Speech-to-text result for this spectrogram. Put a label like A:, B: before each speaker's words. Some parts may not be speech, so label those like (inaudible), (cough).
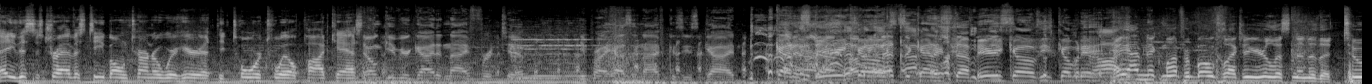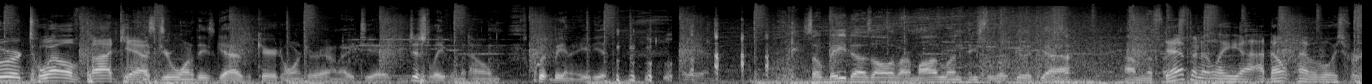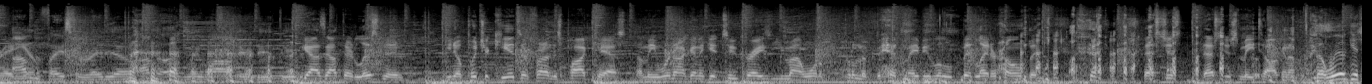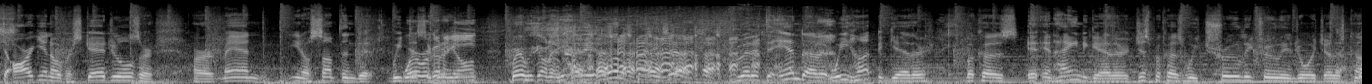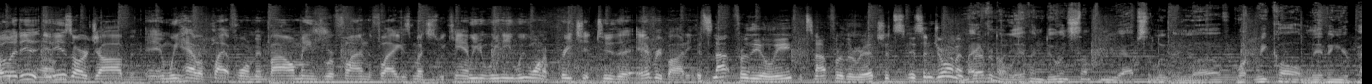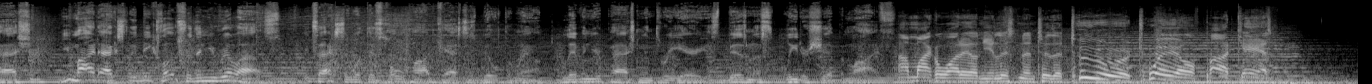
A: Hey, this is Travis T Bone Turner. We're here at the Tour 12 podcast.
B: Don't give your guide a knife for a tip. He probably has a knife because he's a guide. (laughs) kind of
C: Here he
B: I mean,
C: comes.
B: that's the kind of stuff.
C: Here he comes. He's coming in hot.
D: Hey, I'm Nick Mundt from Bone Collector. You're listening to the Tour 12 podcast.
E: If you're one of these guys that carried horns around ATA, just leave them at home. Quit being an idiot. (laughs)
F: So B does all of our modeling. He's the look good guy. I'm the face.
G: Definitely, uh, I don't have a voice for radio.
F: I'm the face for radio. I'm the ugly wild-haired hippie.
C: you guys out there listening, you know, put your kids in front of this podcast. I mean, we're not going to get too crazy. You might want to put them to bed maybe a little bit later on, but (laughs) that's just that's just me talking.
H: But we'll get to arguing over schedules or, or man, you know, something that we
A: Where we're
H: disagree
A: gonna
H: on.
A: eat.
H: Where are we're going to eat. Hey, little things, yeah. But at the end of it, we hunt together because and hang together just because we truly, truly enjoy each other's company.
A: Well, it is it is our job, and we have a platform, and by all means, we're flying the flag as much as we can. We, we need we want to preach it to the everybody.
D: It's not for the elite. It's not for the rich. It's it's enjoyment for
I: Making a living doing something you absolutely love, what we call living your passion, you might actually be closer than you realize. It's actually what this whole podcast is built around living your passion in three areas business, leadership, and life.
H: I'm Michael Waddell, and you're listening to the Tour 12 podcast.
